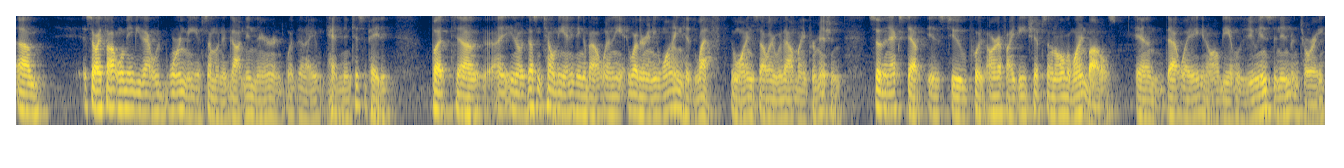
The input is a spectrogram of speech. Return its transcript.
Um, so I thought, well, maybe that would warn me if someone had gotten in there and what, that I hadn't anticipated. But uh, I, you know, it doesn't tell me anything about when, whether any wine had left the wine cellar without my permission. So the next step is to put RFID chips on all the wine bottles, and that way, you know, I'll be able to do instant inventory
